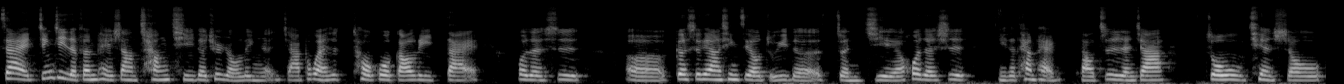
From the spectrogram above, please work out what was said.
在经济的分配上长期的去蹂躏人家，不管是透过高利贷，或者是呃各式各样新自由主义的准结，或者是你的碳排导致人家。”作物欠收，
